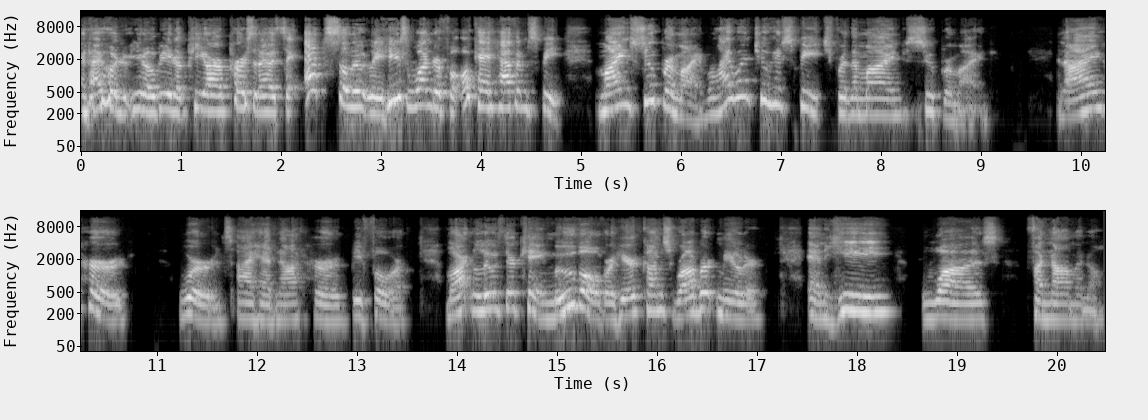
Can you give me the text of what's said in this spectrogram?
And I would, you know, being a PR person, I would say, absolutely, he's wonderful. Okay, have him speak. Mind Supermind. Well, I went to his speech for the Mind Supermind, and I heard words I had not heard before. Martin Luther King, move over. Here comes Robert Muller and he was phenomenal.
